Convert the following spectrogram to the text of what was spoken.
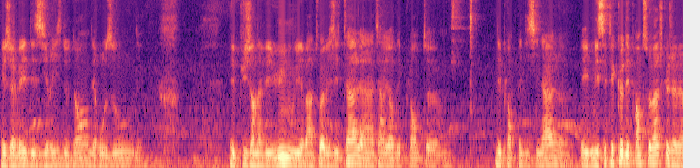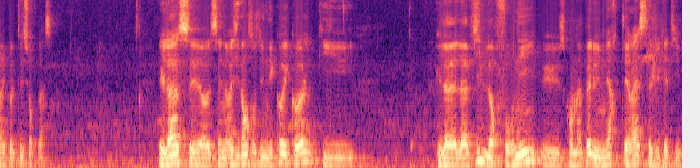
et, j'avais des iris dedans, des roseaux. Et puis j'en avais une où il y avait un toit végétal, à l'intérieur des plantes, euh, des plantes médicinales. Et, mais c'était que des plantes sauvages que j'avais récoltées sur place. Et là, c'est une résidence dans une éco-école qui. Et la, la ville leur fournit euh, ce qu'on appelle une aire terrestre éducative.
